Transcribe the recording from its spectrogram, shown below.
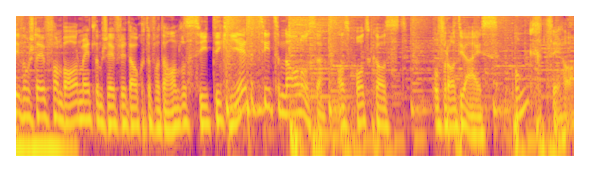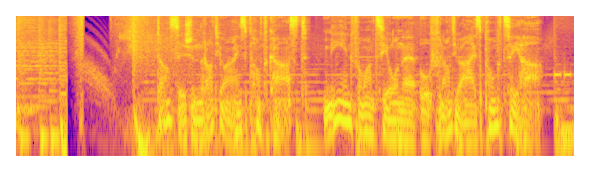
war von Stefan Barmettl, dem Chefredakteur von der Handelszeitung. Jederzeit zum Nachlesen als Podcast auf radio1.ch. Das ist ein Radio 1 Podcast. Mehr Informationen auf radio1.ch.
